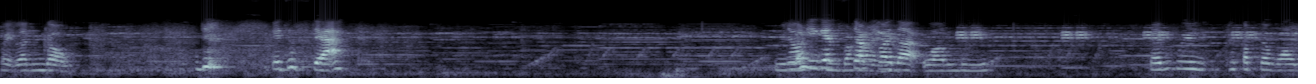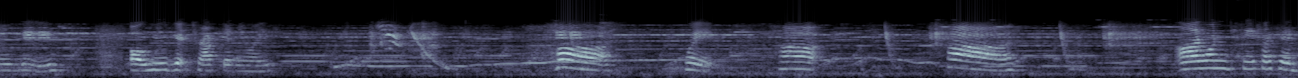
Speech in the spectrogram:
Wait, let him go. it's a stack. We No, he gets stuck by that waddle dee. Maybe if we pick up the Waddle Dee. Oh, he would get trapped anyways. Ha! Wait. Ha! Ha! I wanted to see if I could.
